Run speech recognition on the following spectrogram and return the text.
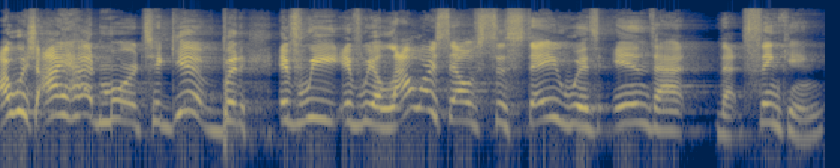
I wish I had more to give. But if we if we allow ourselves to stay within that, that thinking,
